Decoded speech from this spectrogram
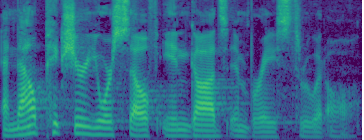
and now picture yourself in God's embrace through it all.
